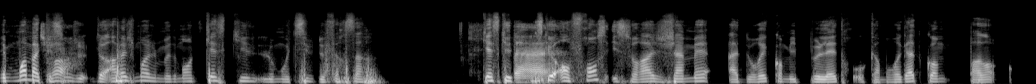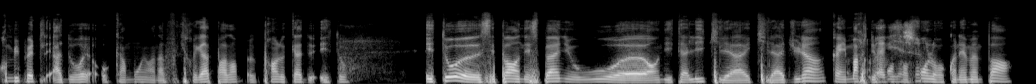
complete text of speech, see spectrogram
Mais moi, ma question, je, en fait, moi, je me demande qu'est-ce qui le motive de faire ça? Qu'est-ce qui... Parce ben qu'en France, il sera jamais adoré comme il peut l'être au Cameroun. Regarde comme, par exemple, comme il peut être adoré au Cameroun et en Afrique. Regarde, par exemple, prends le cas de Eto. Eto, euh, c'est pas en Espagne ou euh, en Italie qu'il a, qu'il a adulé. Hein. Quand il marche de France en fond, on le reconnaît même pas. Hein.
